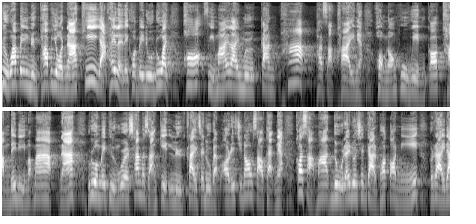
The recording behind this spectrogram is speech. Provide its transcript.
ถือว่าเป็นอีกหนึ่งภาพยนตร์นะ ที่อยากให้หลาย ๆ คนไปดูด้วย เพราะฝีไม้ลายมือการภาคภาษาไทยเนี่ยของน้องภูวินก็ทำได้ดีมากๆนะ รวมไปถึงเวอร์ชันภาษาอังกฤษ หรือใครจะดูแบบออริจิน l ลซาว n d แท็กเนี่ยก็สามารถดูได้ด้วยเช่นกัน เพราะตอนนี้รายได้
